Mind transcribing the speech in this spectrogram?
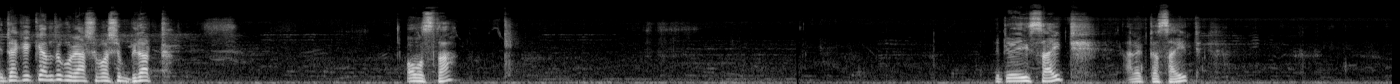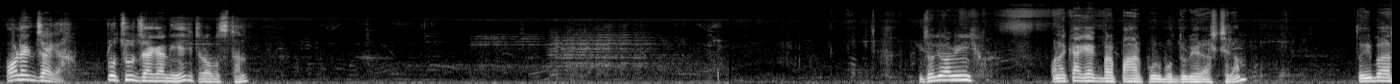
এটাকে কেন্দ্র করে আশেপাশে বিরাট অবস্থা। এটা এই সাইট আরেকটা সাইট অনেক জায়গা, প্রচুর জায়গা নিয়ে এটার অবস্থান। যদিও আমি অনেক আগে একবার পাহাড়পুর বৌদ্ধবিহার আসছিলাম, তো এবার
